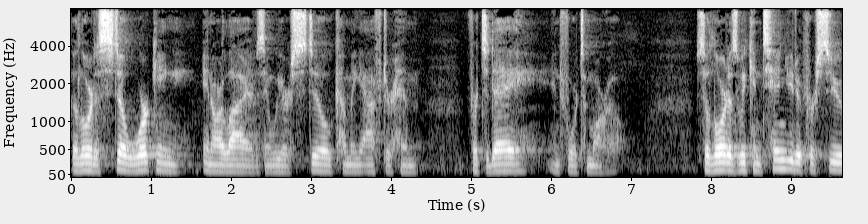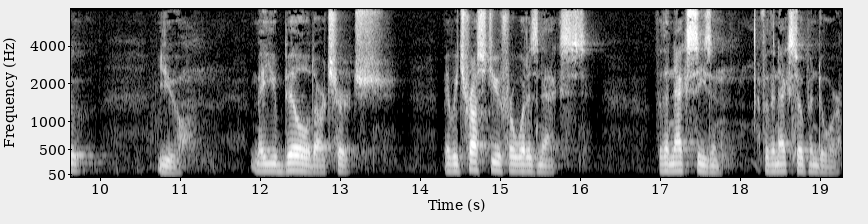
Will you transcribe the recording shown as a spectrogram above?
The Lord is still working in our lives, and we are still coming after him for today and for tomorrow. So, Lord, as we continue to pursue you, may you build our church. May we trust you for what is next, for the next season, for the next open door,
